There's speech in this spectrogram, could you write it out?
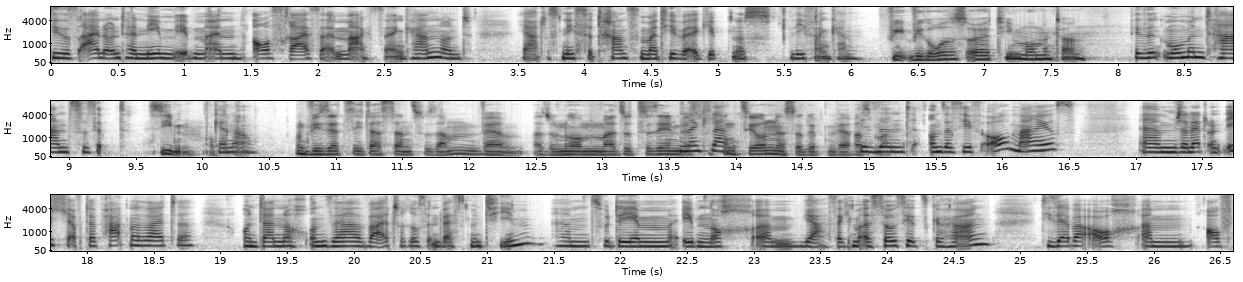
dieses eine Unternehmen eben ein Ausreißer im Markt sein kann und ja, das nächste transformative Ergebnis liefern kann. Wie, wie groß ist euer Team momentan? Wir sind momentan zu siebt. Sieben. Okay. Genau. Und wie setzt sich das dann zusammen? Wer, also nur um mal so zu sehen, welche Funktionen es so gibt und wer was Wir macht. sind unser CFO, Marius, ähm, Jeanette und ich auf der Partnerseite und dann noch unser weiteres Investment-Team, ähm, zu dem eben noch, ähm, ja, sag ich mal, Associates gehören, die selber auch ähm, auf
